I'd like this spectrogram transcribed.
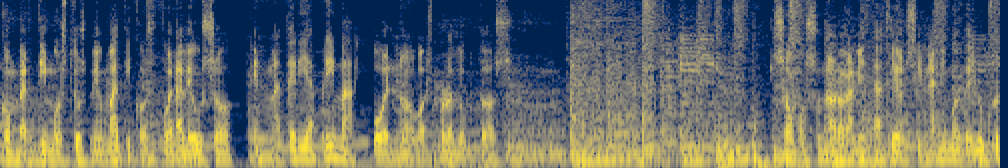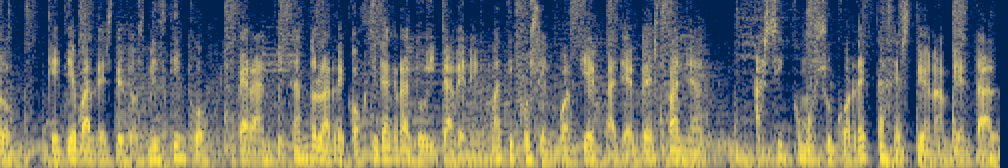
Convertimos tus neumáticos fuera de uso en materia prima o en nuevos productos somos una organización sin ánimo de lucro que lleva desde 2005 garantizando la recogida gratuita de neumáticos en cualquier taller de España, así como su correcta gestión ambiental.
